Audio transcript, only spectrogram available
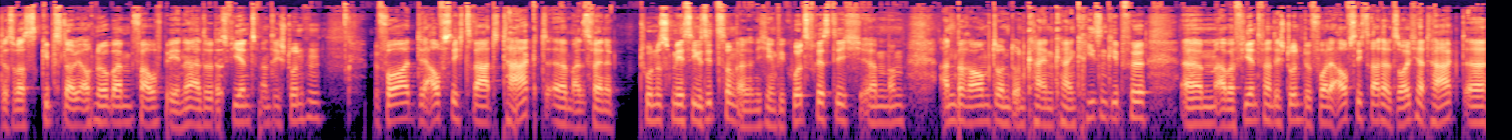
das was gibt's glaube ich auch nur beim VfB, ne? Also das 24 Stunden bevor der Aufsichtsrat tagt, ähm, also es war eine turnusmäßige Sitzung, also nicht irgendwie kurzfristig ähm, anberaumt und, und kein, kein Krisengipfel, ähm, aber 24 Stunden bevor der Aufsichtsrat als solcher tagt, äh,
